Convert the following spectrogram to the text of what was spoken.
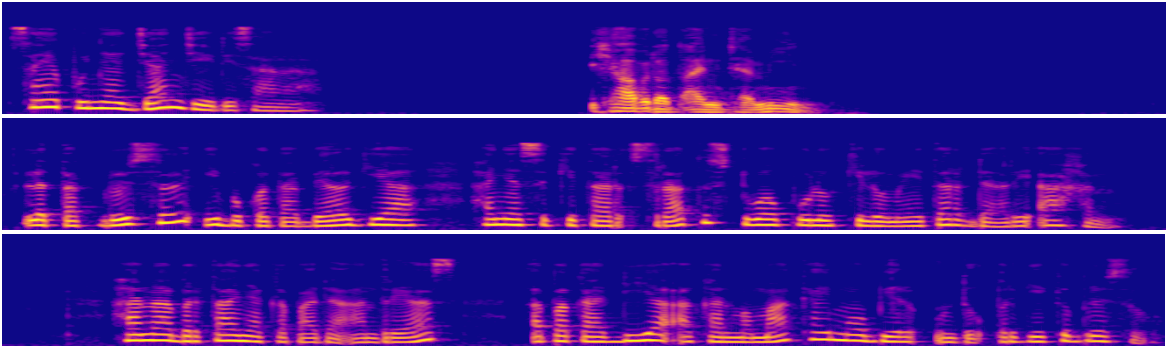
Saya punya janji di sana. Ich habe dort einen Termin. Letak Brussel, ibu kota Belgia, hanya sekitar 120 km dari Aachen. Hana bertanya kepada Andreas apakah dia akan memakai mobil untuk pergi ke Brussel.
